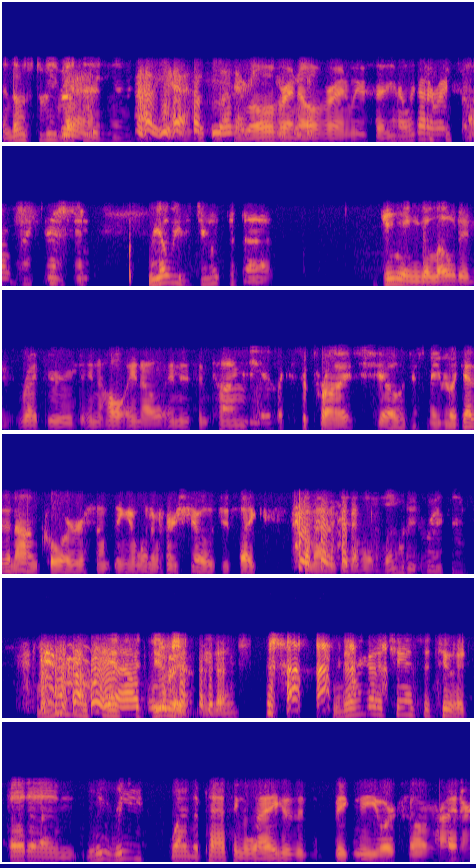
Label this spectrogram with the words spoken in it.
And those three Yeah. records we would Oh, yeah, listen to over and over. And we said, you know, we gotta write songs like this. And we always joked about doing the loaded record in whole you know, in its entirety as like a surprise show, just maybe like as an encore or something at one of our shows, just like come out and do the whole loaded record. We never got a chance to do it, you know. We never got a chance to do it, but um Lou Reed wound up passing away. He was a big New York songwriter,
